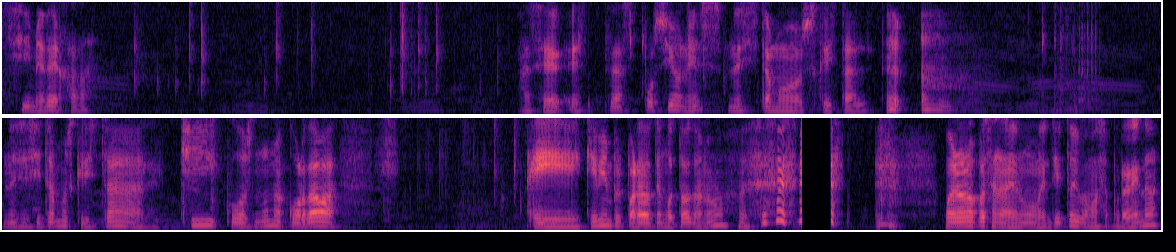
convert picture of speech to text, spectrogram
si me deja. hacer estas pociones necesitamos cristal. necesitamos cristal. Chicos, no me acordaba. Eh, qué bien preparado tengo todo, ¿no? bueno, no pasa nada en un momentito y vamos a por arena.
